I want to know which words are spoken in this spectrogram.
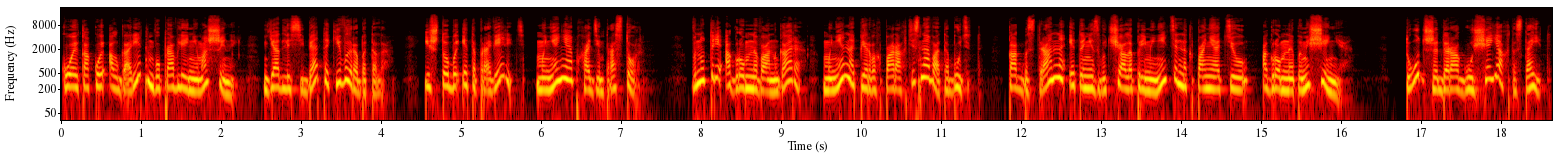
кое-какой алгоритм в управлении машиной я для себя таки выработала. И чтобы это проверить, мне необходим простор. Внутри огромного ангара мне на первых порах тесновато будет. Как бы странно это ни звучало применительно к понятию «огромное помещение». Тут же дорогущая яхта стоит.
